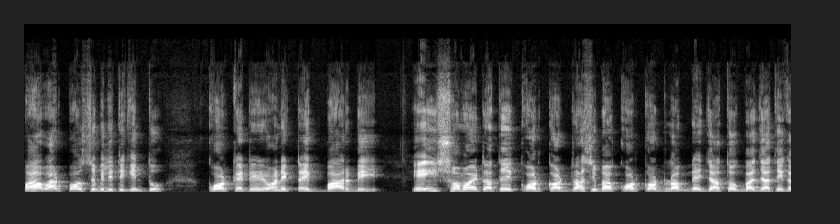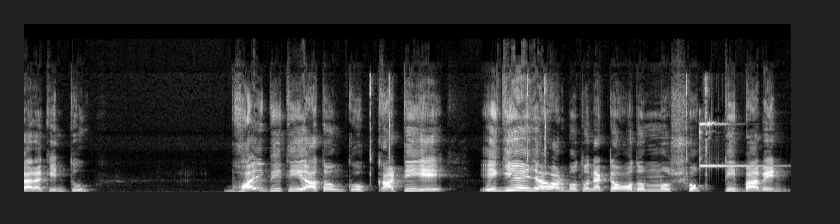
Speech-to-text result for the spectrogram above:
পাওয়ার পসিবিলিটি কিন্তু কর্কটের অনেকটাই বাড়বে। এই সময়টাতে কর্কট রাশি বা কর্কট লগ্নের জাতক বা জাতিকারা কিন্তু ভয় ভীতি আতঙ্ক কাটিয়ে এগিয়ে যাওয়ার মতন একটা অদম্য শক্তি পাবেন।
